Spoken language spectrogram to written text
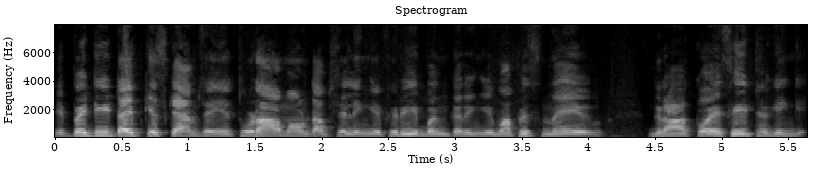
ये पेटी टाइप के स्कैम्स है। ये थोड़ा अमाउंट आपसे लेंगे, फिर ये बंद करेंगे, वापस नए ग्राहक को ऐसे ही ठगेंगे।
